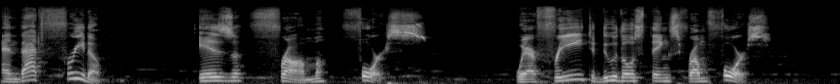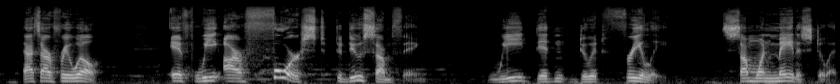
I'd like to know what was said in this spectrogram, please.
And that freedom is from force. We are free to do those things from force. That's our free will. If we are forced to do something, we didn't do it freely. Someone made us do it.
